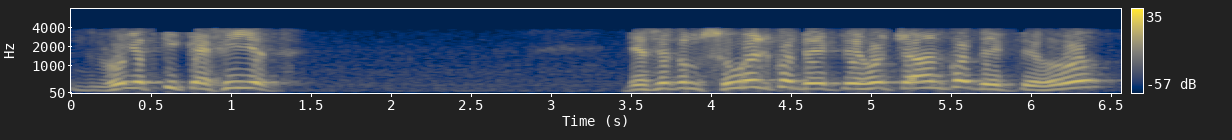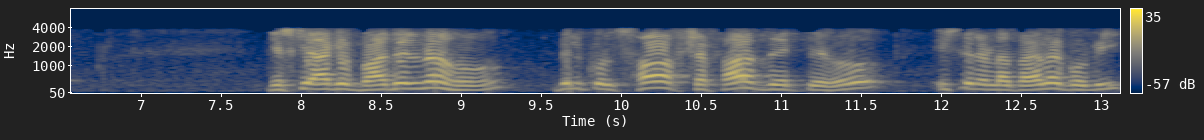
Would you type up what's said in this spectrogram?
رویت کی کیفیت۔ جیسے تم سورج کو دیکھتے ہو، چاند کو دیکھتے ہو، جس کے آگے بادل نہ ہو بالکل صاف شفاف دیکھتے ہو، اس طرح اللہ تعالیٰ کو بھی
